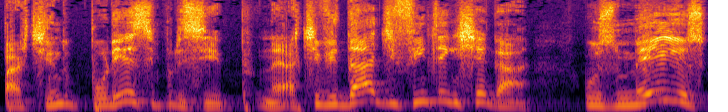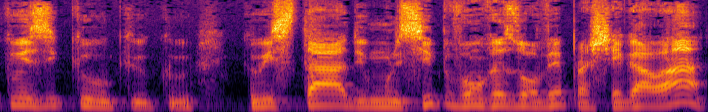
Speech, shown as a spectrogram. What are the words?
Partindo por esse princípio. Né? Atividade fim tem que chegar. Os meios que o, que, que, que o Estado e o município vão resolver para chegar lá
